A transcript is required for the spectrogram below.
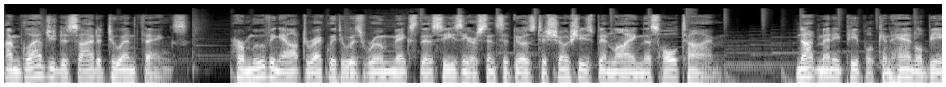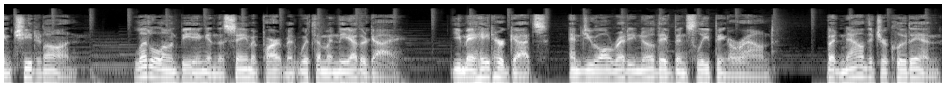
I'm glad you decided to end things. Her moving out directly to his room makes this easier since it goes to show she's been lying this whole time. Not many people can handle being cheated on. Let alone being in the same apartment with them and the other guy. You may hate her guts, and you already know they've been sleeping around. But now that you're clued in,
